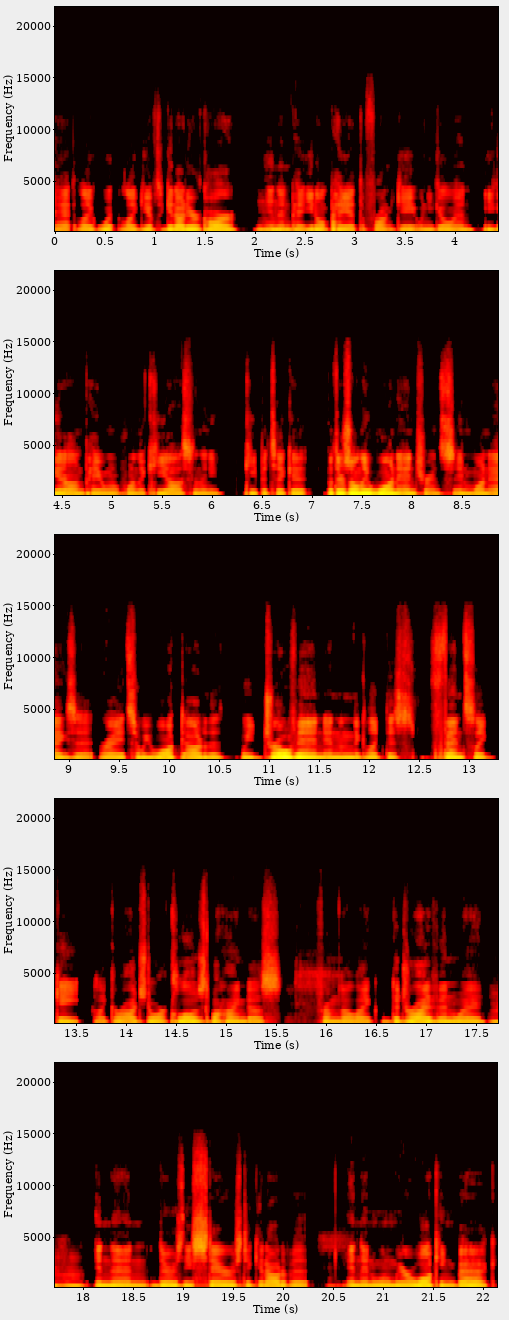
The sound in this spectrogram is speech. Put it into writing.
At, like wi- like you have to get out of your car and then pay. You don't pay at the front gate when you go in. You get out and pay one of the kiosks, and then you keep a ticket. But there's only one entrance and one exit, right? So we walked out of the, we drove in, and then the, like this fence, like gate, like garage door closed behind us from the like the drive-in way, Mm-hmm. and then there's these stairs to get out of it. And then when we were walking back,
